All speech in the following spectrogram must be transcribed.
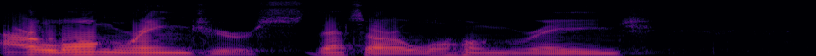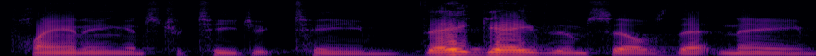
our long rangers. That's our long range planning and strategic team. They gave themselves that name.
